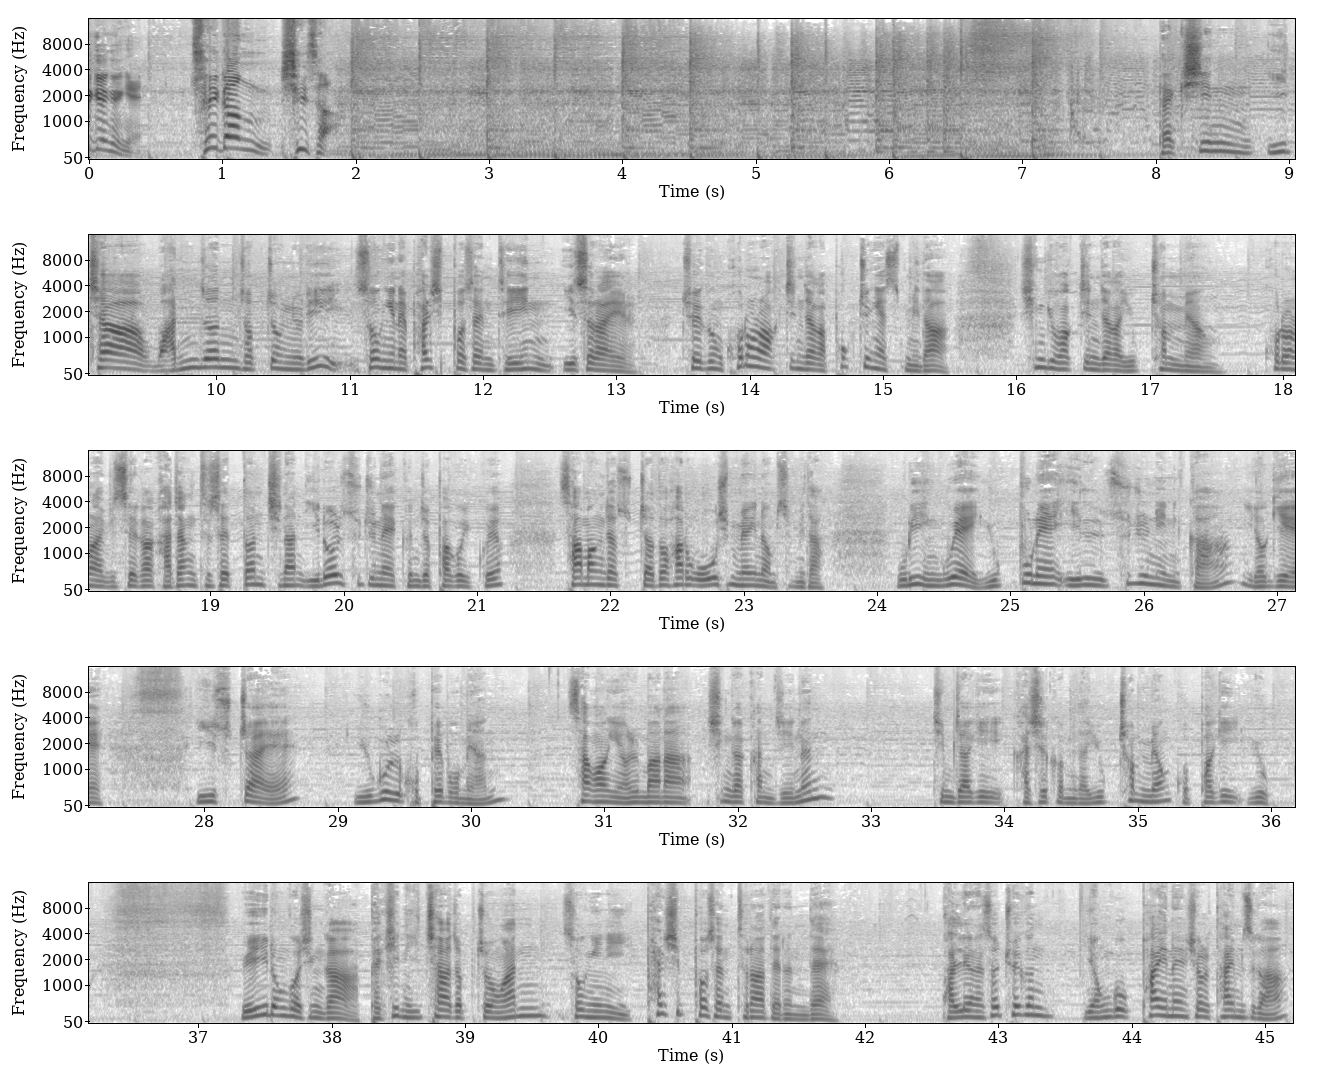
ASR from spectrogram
최경영의 최강 시사. 백신 2차 완전 접종률이 성인의 80%인 이스라엘. 최근 코로나 확진자가 폭증했습니다. 신규 확진자가 6천 명. 코로나 위세가 가장 드셌던 지난 1월 수준에 근접하고 있고요. 사망자 숫자도 하루 50명이 넘습니다. 우리 인구의 6분의 1 수준이니까 여기에 이 숫자에 6을 곱해보면 상황이 얼마나 심각한지는 짐작이 가실 겁니다. 6천 명 곱하기 6. 왜 이런 것인가? 백신 2차 접종한 성인이 80%나 되는데 관련해서 최근 영국 파이낸셜 타임스가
